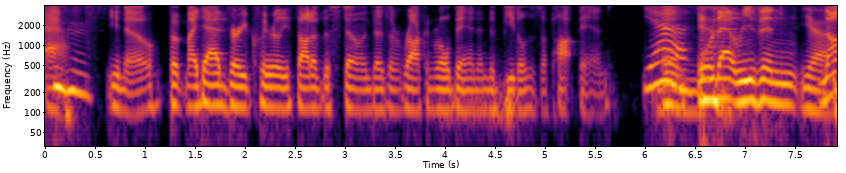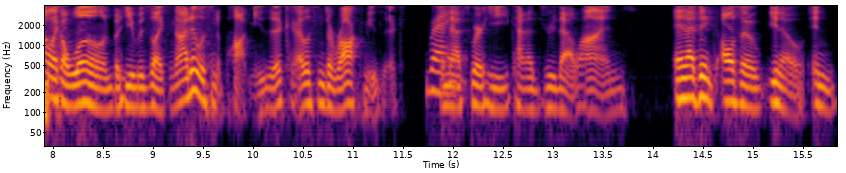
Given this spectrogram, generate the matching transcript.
acts, Mm-hmm. you know, but my dad very clearly thought of the Stones as a rock and roll band and the Beatles as a pop band. Yeah. And for that reason, Yeah. not like alone, but he was like, no, I didn't listen to pop music. I listened to rock music. Right. And that's where he kind of drew that line. And I think also, you know, in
